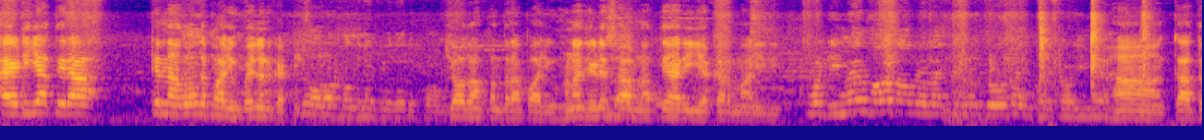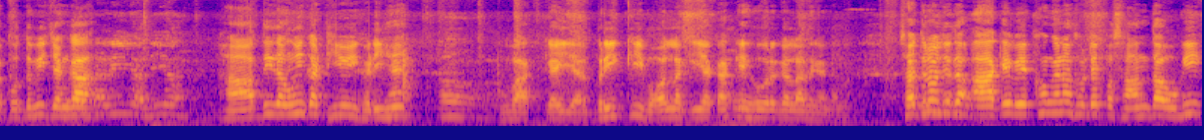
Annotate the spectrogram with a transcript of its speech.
ਆਈਡੀਆ ਤੇਰਾ ਕਿੰਨਾ ਦੁੱਧ ਪਾਜੂ ਪਹਿਲਨ ਕੱਟੀ? 14 15 ਕਿਲੋ ਦੇ ਪਾਉ 14 15 ਪਾਜੂ ਹਨਾ ਜਿਹੜੇ ਹਿਸਾਬ ਨਾਲ ਤਿਆਰੀ ਆ ਕਰਮ ਵਾਲੀ ਦੀ। ਵੱਡੀ ਮੈਂ ਬਹੁਤ ਆਵੇ ਲੱਗ ਕਿਲੋ 2 2.5 ਫੁੱਟ ਚੌੜੀ ਮੈਂ। ਹਾਂ ਕੱਦ ਕੁੱਦ ਵੀ ਚੰਗਾ। ਡਰੀ ਜਾਂਦੀ ਆ। ਹਾਂ ਅੱਧੀ ਤਾਂ ਉਹੀ ਇਕੱਠੀ ਹੋਈ ਖੜੀ ਹੈ। ਹਾਂ। ਵਾਕਿਆ ਹੀ ਯਾਰ ਬਰੀਕੀ ਬਹੁਤ ਲੱਗੀ ਆ ਕਾਕੇ ਹੋਰ ਗੱਲਾਂ ਦੀਆਂ ਗੱਲਾਂ। ਸੱਜਣੋ ਜਦੋਂ ਆ ਕੇ ਵੇਖੋਗੇ ਨਾ ਤੁਹਾਡੇ ਪਸੰਦ ਆਊਗੀ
